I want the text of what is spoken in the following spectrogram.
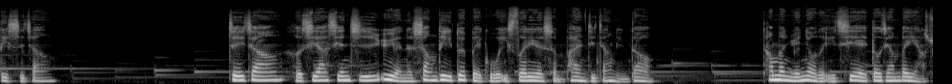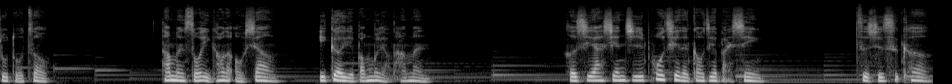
第十章。这一章，何西阿先知预言了上帝对北国以色列的审判即将临到，他们原有的一切都将被亚述夺走，他们所倚靠的偶像一个也帮不了他们。何西阿先知迫切地告诫百姓，此时此刻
